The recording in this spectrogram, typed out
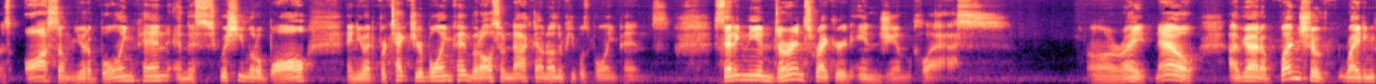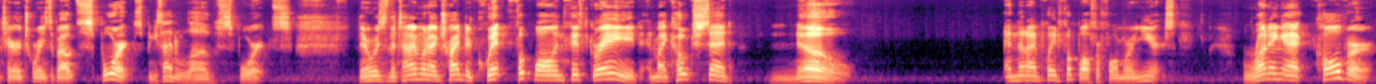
Was awesome. You had a bowling pin and this squishy little ball, and you had to protect your bowling pin, but also knock down other people's bowling pins. Setting the endurance record in gym class. All right, now I've got a bunch of writing territories about sports because I love sports. There was the time when I tried to quit football in fifth grade, and my coach said, no. And then I played football for four more years running at Culver,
